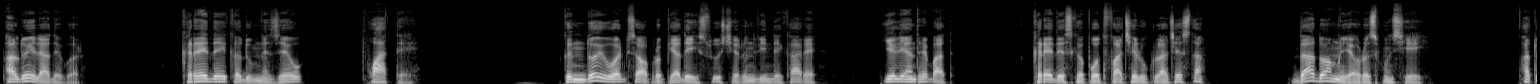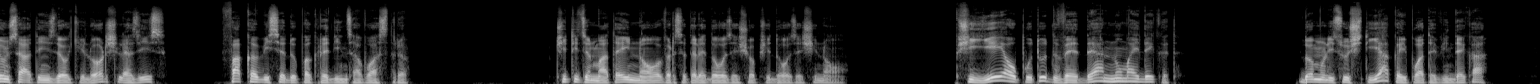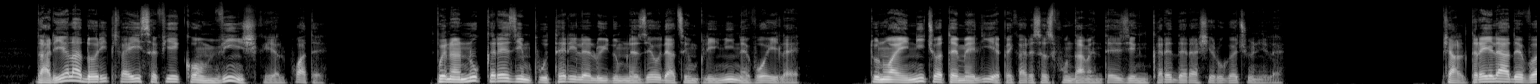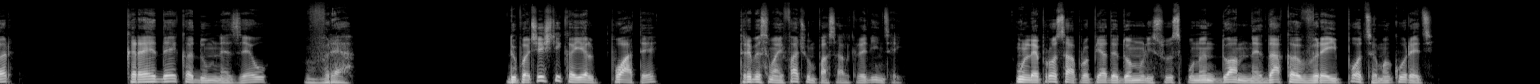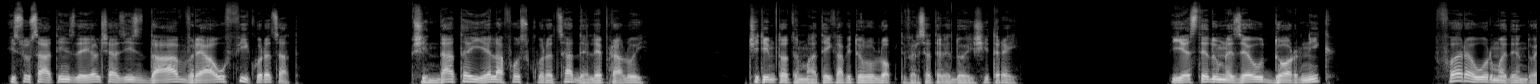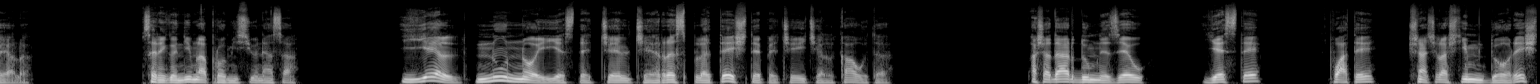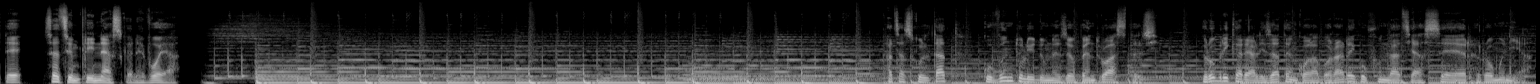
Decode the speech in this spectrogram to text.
Al doilea adevăr. Crede că Dumnezeu poate. Când doi orbi s-au apropiat de Isus cerând vindecare, el i-a întrebat, Credeți că pot face lucrul acesta? Da, Doamne, i-au răspuns ei. Atunci s-a atins de ochii lor și le-a zis, facă vise după credința voastră. Citiți în Matei 9, versetele 28 și 29. Și ei au putut vedea numai decât. Domnul Isus știa că îi poate vindeca, dar el a dorit ca ei să fie convinși că el poate. Până nu crezi în puterile lui Dumnezeu de a-ți împlini nevoile, tu nu ai nicio temelie pe care să-ți fundamentezi încrederea și rugăciunile. Și al treilea adevăr, crede că Dumnezeu vrea. După ce știi că El poate, trebuie să mai faci un pas al credinței. Un lepros s-a apropiat de Domnul Isus spunând, Doamne, dacă vrei, poți să mă cureți. Isus a atins de el și a zis, da, vreau, fi curățat. Și îndată el a fost curățat de lepra lui. Citim tot în Matei, capitolul 8, versetele 2 și 3. Este Dumnezeu dornic? Fără urmă de îndoială. Să ne gândim la promisiunea sa. El, nu noi, este cel ce răsplătește pe cei ce îl caută. Așadar, Dumnezeu este, poate și în același timp dorește să-ți împlinească nevoia. Ați ascultat Cuvântul lui Dumnezeu pentru astăzi, rubrica realizată în colaborare cu Fundația SER România.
